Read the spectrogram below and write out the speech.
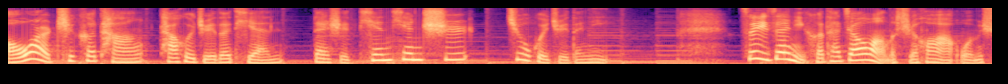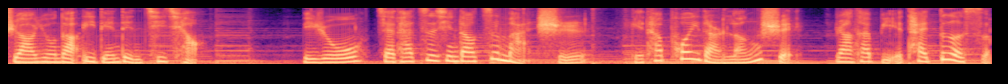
偶尔吃颗糖，他会觉得甜，但是天天吃就会觉得腻。所以在你和他交往的时候啊，我们需要用到一点点技巧，比如在他自信到自满时，给他泼一点冷水，让他别太嘚瑟；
